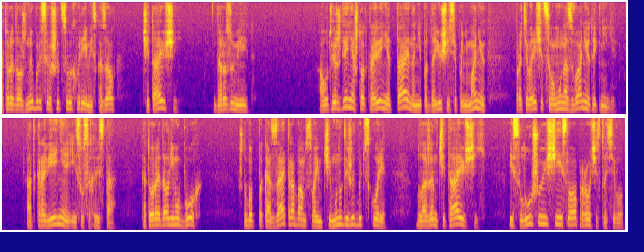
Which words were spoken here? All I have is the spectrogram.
которые должны были совершиться в их время, и сказал «читающий, да разумеет». А утверждение, что откровение тайна, не поддающееся пониманию – противоречит самому названию этой книги – «Откровение Иисуса Христа», которое дал ему Бог, чтобы показать рабам своим, чему надлежит быть вскоре, блажен читающий и слушающий слова пророчества сего,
